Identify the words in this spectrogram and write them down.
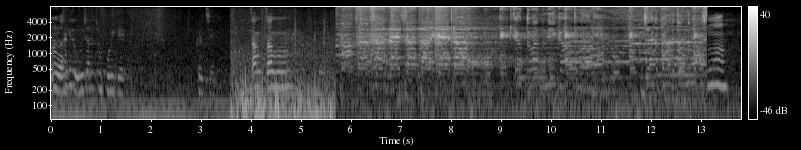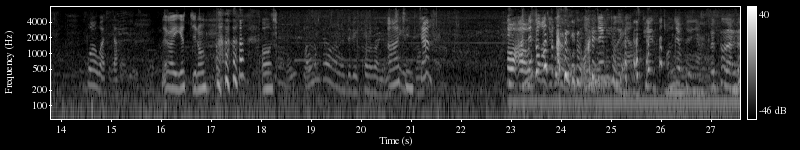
응. 네. 자기도 의자를 좀 보이게. 그렇지. 짠짠. 엄마, 뭐 하고 왔어? 내가 이겼지롱. 어, 방금 태어난 애들이 걸어다니는 아 진짜? 어, 안 됐어가지고 언제부터 되냐? 걔 언제부터 되냐? 몇분 안 돼?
